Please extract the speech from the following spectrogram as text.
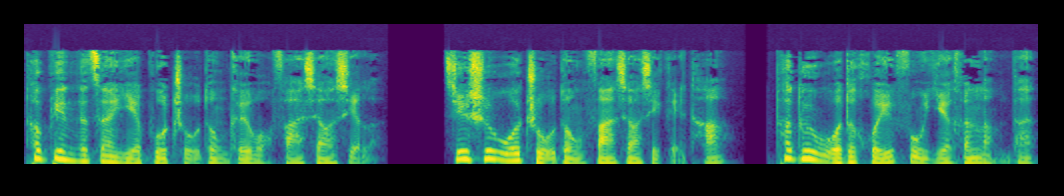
他变得再也不主动给我发消息了。即使我主动发消息给他，他对我的回复也很冷淡，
